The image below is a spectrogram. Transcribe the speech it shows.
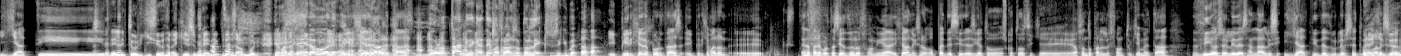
Γιατί δεν λειτουργήσε η δρακισμένη του Ζαμπούνι. Ε, μαλάκα. Ξέρω εγώ, ρε, Υπήρχε ρε, ρεπορτάζ. Μόνο τάγκ δεν κατέβασε ο άλλος από το Lexus εκεί πέρα. Υπήρχε ρεπορτάζ, υπήρχε μάλλον ε, ένα από τα ρεπορτάζ για τη δολοφονία. Είχαν, ξέρω εγώ, πέντε σειρέ για το σκοτώθηκε αυτόν το παρελθόν του και μετά δύο σελίδες ανάλυση γιατί δεν δούλεψε το Ναι, αλεξίσφαιρο.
